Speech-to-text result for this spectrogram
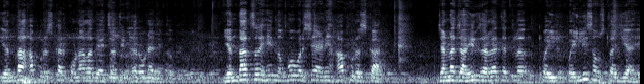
यंदा हा पुरस्कार कोणाला द्यायचा ते ठरवण्यात येतं. यंदाचं हे नववं वर्ष आहे आणि हा पुरस्कार ज्यांना जाहीर झाला त्यातलं पहिल पहिली संस्था जी आहे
